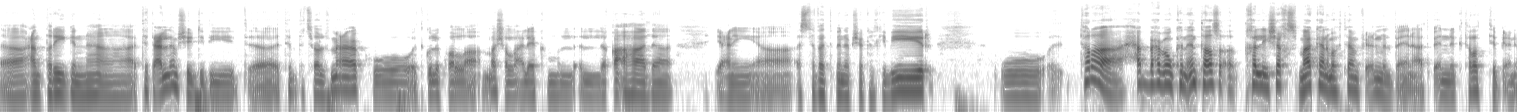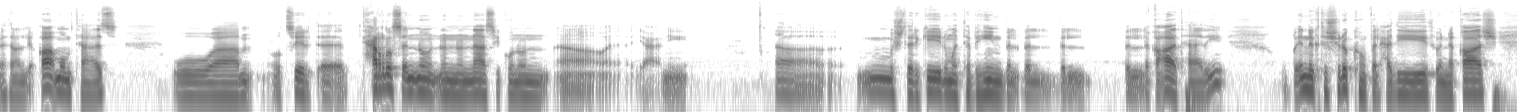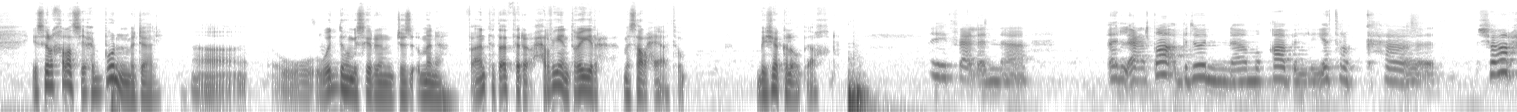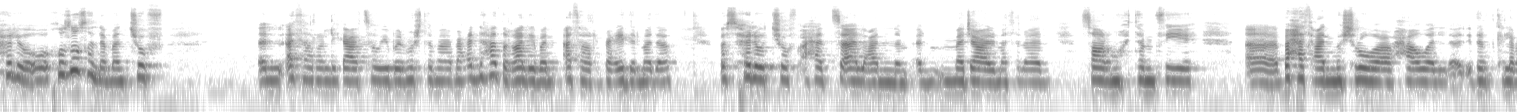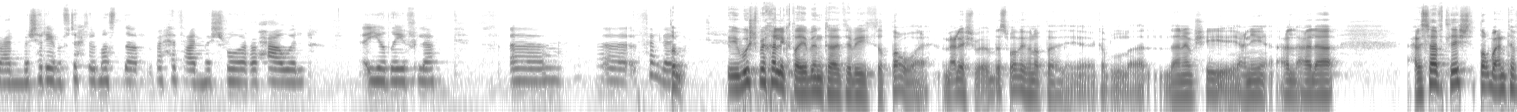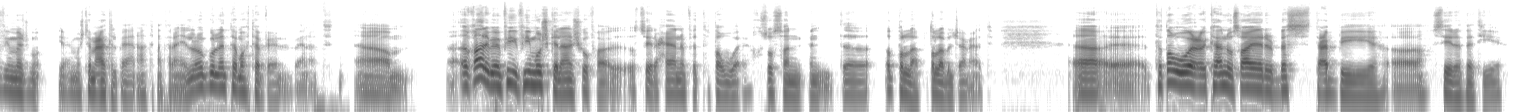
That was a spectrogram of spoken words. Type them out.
عن طريق إنها تتعلم شيء جديد تبدأ تسولف معك وتقول لك والله ما شاء الله عليكم اللقاء هذا يعني استفدت منه بشكل كبير. وترى حبة حبة ممكن أنت تخلي شخص ما كان مهتم في علم البيانات بأنك ترتب يعني مثلا لقاء ممتاز. وتصير تحرص إنه إنه الناس يكونون آه، يعني آه، مشتركين ومنتبهين بال... بال... بال... باللقاءات هذه وبأنك تشركهم في الحديث والنقاش يصيرون خلاص يحبون المجال آه، ودهم يصيرون جزء منه فأنت تأثر حرفيا تغير مسار حياتهم بشكل أو بآخر. اي فعلا الإعطاء بدون مقابل يترك شعور حلو خصوصا لما تشوف الأثر اللي قاعد تسويه بالمجتمع مع أن هذا غالبا أثر بعيد المدى بس حلو تشوف أحد سأل عن المجال مثلا صار مهتم فيه بحث عن مشروع وحاول إذا نتكلم عن مشاريع مفتوحة المصدر بحث عن مشروع وحاول يضيف له فعلا. طب وش بيخليك طيب أنت تبي تتطوع؟ معلش بس بضيف نقطة قبل لا نمشي. يعني على على على سالفة ليش تتطوع أنت في مجموع يعني مجتمعات البيانات مثلا؟ يعني لو نقول أنت مهتم في البيانات غالبا في في مشكلة أنا أشوفها تصير أحيانا في التطوع خصوصا عند الطلاب طلاب الجامعات. التطوع كأنه صاير بس تعبي سيرة ذاتية.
